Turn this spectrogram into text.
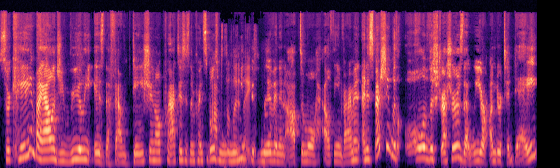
circadian biology really is the foundational practices and principles we need to live in an optimal healthy environment and especially with all of the stressors that we are under today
